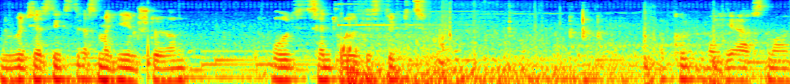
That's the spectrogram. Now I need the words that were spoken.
Dann würde ich als nächstes erstmal hierhin steuern. Old Central District. Erkunden wir hier erstmal.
